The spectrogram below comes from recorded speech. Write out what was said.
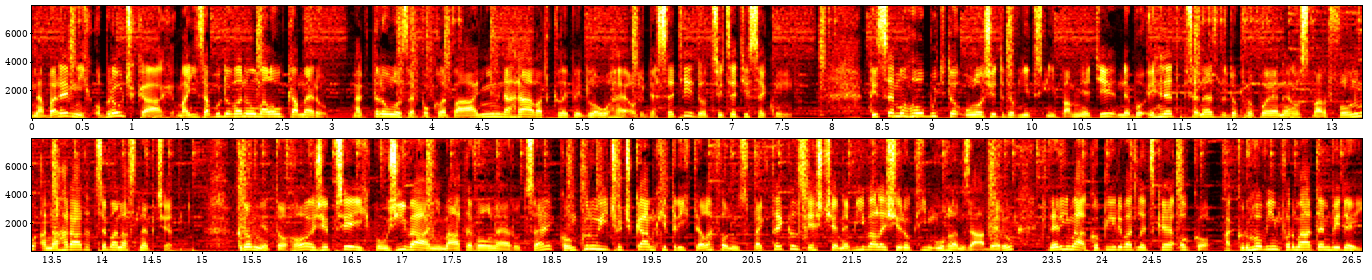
Na barevných obroučkách mají zabudovanou malou kameru, na kterou lze poklepáním nahrávat klipy dlouhé od 10 do 30 sekund. Ty se mohou buď to uložit do vnitřní paměti, nebo i hned přenést do propojeného smartphonu a nahrát třeba na Snapchat. Kromě toho, že při jejich používání máte volné ruce, konkurují čočkám chytrých telefonů Spectacles ještě nebývale širokým úhlem záběru, který má kopírovat lidské oko a kruhovým formátem videí.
